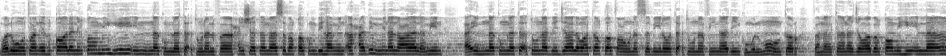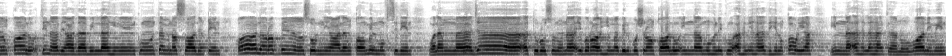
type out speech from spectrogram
ولوطا إذ قال لقومه إنكم لتأتون الفاحشة ما سبقكم بها من أحد من العالمين أئنكم لتأتون الرجال وتقطعون السبيل وتأتون في ناديكم المنكر فما كان جواب قومه إلا أن قالوا ائتنا بعذاب الله إن كنت من الصادقين قال رب انصرني على القوم المفسدين ولما جاءت رسلنا إبراهيم بالبشرى قالوا إنا مهلك أهل هذه القرية إن أهلها كانوا ظالمين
